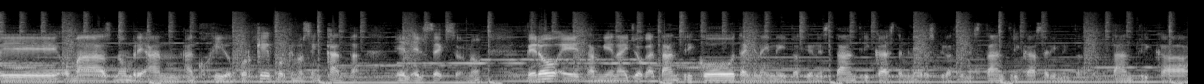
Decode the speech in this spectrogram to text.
eh, o más nombre han, han, cogido. ¿Por qué? Porque nos encanta el, sexo, ¿no? Pero eh, también hay yoga tántrico, también hay meditaciones tántricas, también hay respiraciones tántricas, alimentación tántrica,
